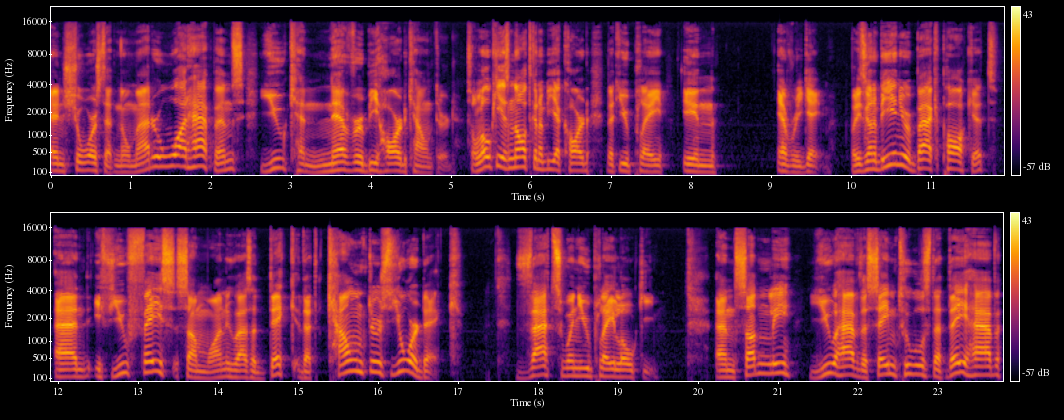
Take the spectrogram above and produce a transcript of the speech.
ensures that no matter what happens, you can never be hard countered. So Loki is not going to be a card that you play in every game. But he's going to be in your back pocket, and if you face someone who has a deck that counters your deck, that's when you play Loki. And suddenly, you have the same tools that they have,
